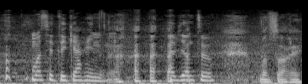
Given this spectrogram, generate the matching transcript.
Moi, c'était Karine. à bientôt. Bonne soirée.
